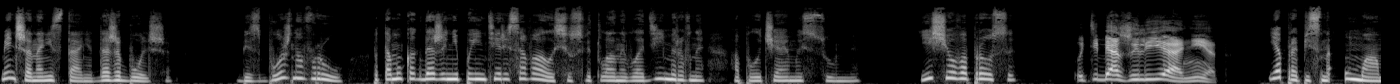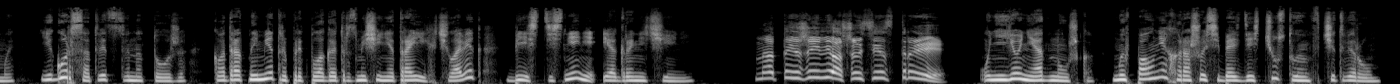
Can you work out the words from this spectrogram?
Меньше она не станет, даже больше. Безбожно вру, потому как даже не поинтересовалась у Светланы Владимировны о получаемой сумме. Еще вопросы? У тебя жилья нет. Я прописана у мамы, Егор, соответственно, тоже. Квадратные метры предполагают размещение троих человек без стеснений и ограничений. Но ты живешь у сестры! У нее не однушка. Мы вполне хорошо себя здесь чувствуем вчетвером.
